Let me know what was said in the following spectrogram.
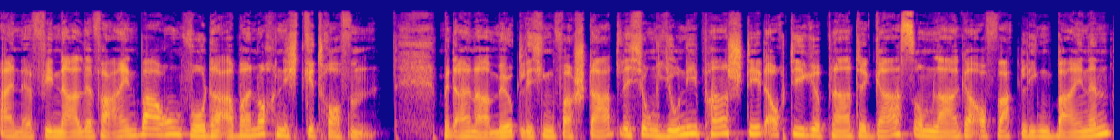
Eine finale Vereinbarung wurde aber noch nicht getroffen. Mit einer möglichen Verstaatlichung Juniper steht auch die geplante Gasumlage auf wackeligen Beinen erkennen,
